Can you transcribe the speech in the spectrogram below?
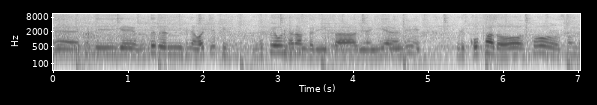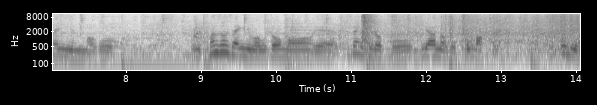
예, 근데 이게 우들은 그냥 어차피 못 배운 사람들이니까 그냥 이해하는데 우리 고파도 서 선생님하고 우리 권 선생님하고 너무 예, 고생스럽고 미안하고 고맙고 예, 그뿐이에요.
